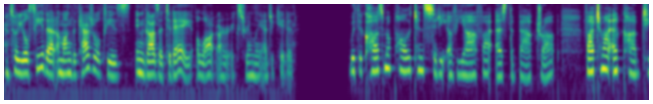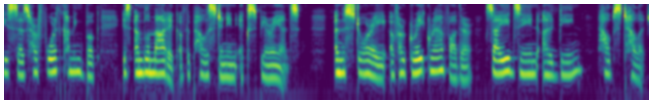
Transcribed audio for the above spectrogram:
and so you'll see that among the casualties in Gaza today, a lot are extremely educated. With the cosmopolitan city of Jaffa as the backdrop, Fatima Elkabti says her forthcoming book is emblematic of the Palestinian experience. And the story of her great grandfather, Saeed Zain al Din, helps tell it.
